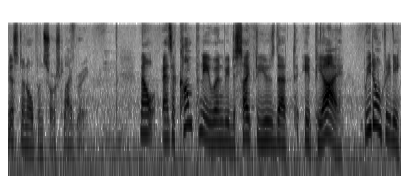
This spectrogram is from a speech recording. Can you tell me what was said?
just an open source library. Now, as a company, when we decide to use that API, we don't really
